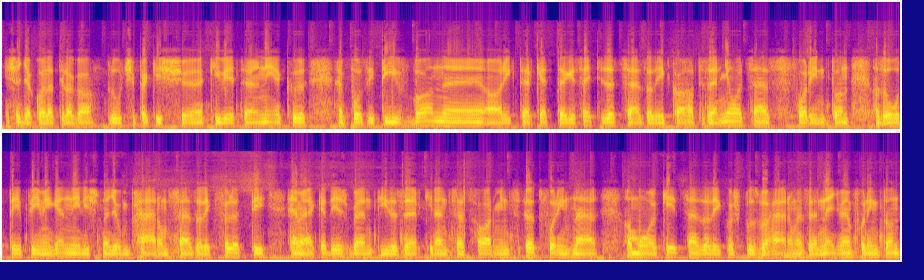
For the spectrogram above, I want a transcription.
és eh, gyakorlatilag a blue chipek is kivétel nélkül pozitívban. A Richter 2,1%-kal 6800 forinton, az OTP még ennél is nagyobb 3% fölötti emelkedésben 10.935 forintnál, a MOL 2%-os pluszba 3040 forinton,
